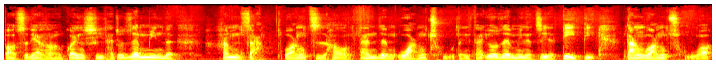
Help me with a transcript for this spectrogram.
保持良好的关系，他就任命了哈姆萨王子哈担任王储，等于他又任命了自己的弟弟当王储哦。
